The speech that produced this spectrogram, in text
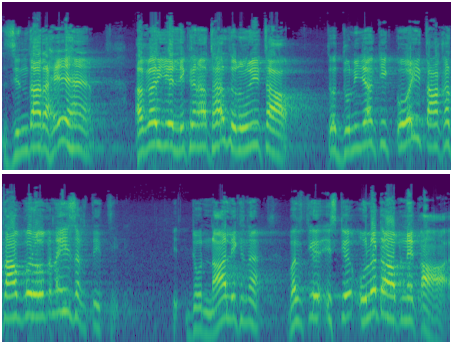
زندہ رہے ہیں۔ اگر یہ لکھنا تھا ضروری تھا، تو دنیا کی کوئی طاقت آپ کو روک نہیں سکتی تھی۔ جو نہ لکھنا، بلکہ اس کے الٹ آپ نے کہا۔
